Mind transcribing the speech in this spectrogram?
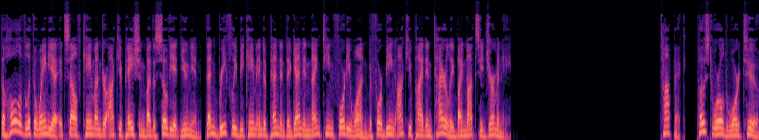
The whole of Lithuania itself came under occupation by the Soviet Union, then briefly became independent again in 1941 before being occupied entirely by Nazi Germany. Post-World War II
